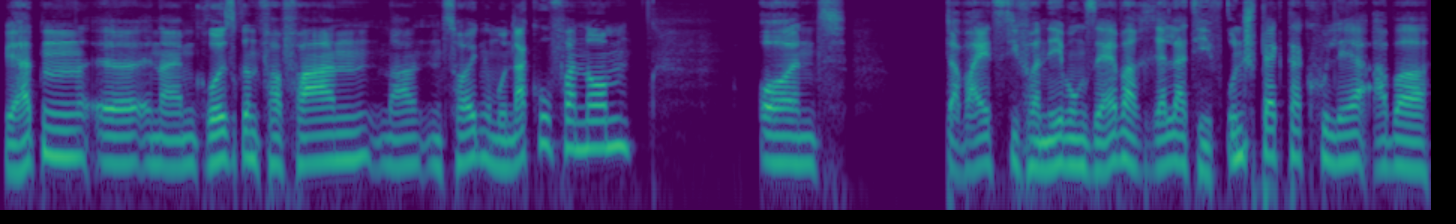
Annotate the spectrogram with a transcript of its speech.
Wir hatten äh, in einem größeren Verfahren mal einen Zeugen in Monaco vernommen und da war jetzt die Vernehmung selber relativ unspektakulär, aber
